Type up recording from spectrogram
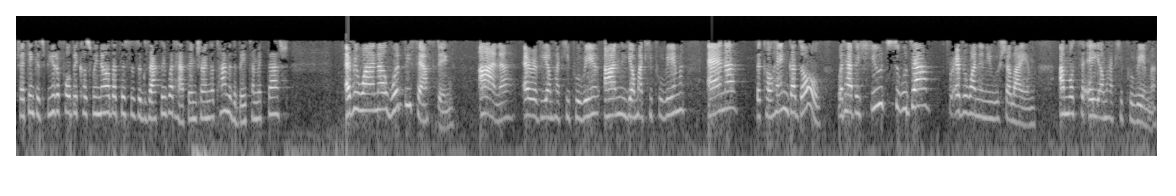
Which I think is beautiful because we know that this is exactly what happened during the time of the Beit HaMikdash. Everyone uh, would be fasting on Erev Yom HaKippurim, on Yom HaKippurim, and the Kohen Gadol would have a huge su'udah for everyone in Yerushalayim, on Motzei Yom HaKippurim.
